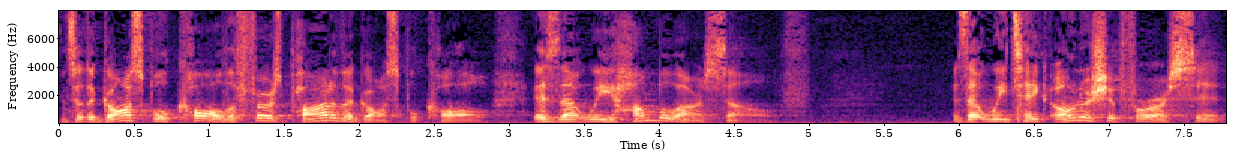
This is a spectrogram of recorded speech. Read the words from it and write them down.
And so the gospel call, the first part of the gospel call, is that we humble ourselves, is that we take ownership for our sin.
